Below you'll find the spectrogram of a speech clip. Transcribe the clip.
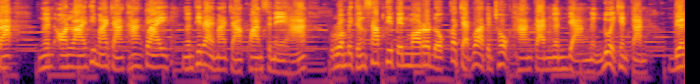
ระ เงินออนไลน์ที่มาจากทางไกล เงินที่ได้มาจากความเสน่หา รวมไปถึงทรัพย์ที่เป็นมรดกก็จัดว่าเป็นโชคทางการเงินอย่างหนึ่งด้วยเช่นกัน เดือน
